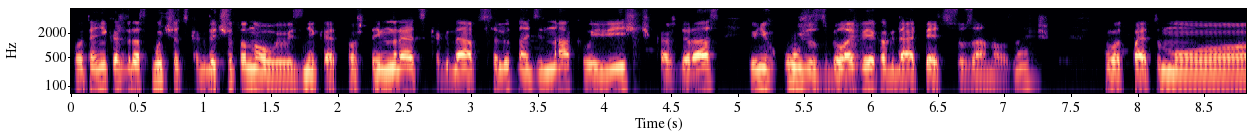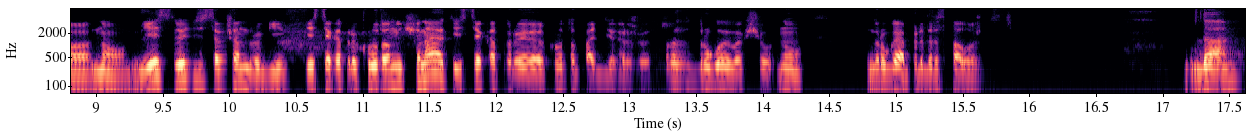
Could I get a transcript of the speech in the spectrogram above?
Вот они каждый раз мучаются, когда что-то новое возникает, потому что им нравится, когда абсолютно одинаковые вещи каждый раз, и у них ужас в голове, когда опять все заново, знаешь. Вот, поэтому, ну, есть люди совершенно другие. Есть те, которые круто начинают, есть те, которые круто поддерживают. Просто другой вообще, ну, другая предрасположенность. Да,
